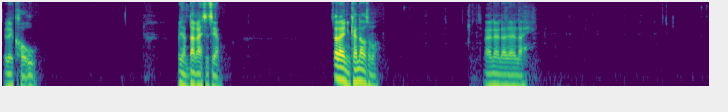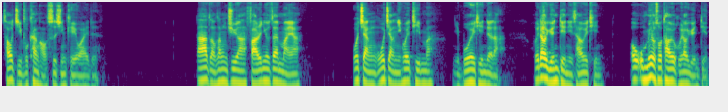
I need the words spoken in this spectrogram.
对不对？口误。我想大概是这样。再来，你看到什么？来来来来来。超级不看好四星 KY 的，大家涨上去啊，法人又在买啊。我讲我讲你会听吗？你不会听的啦。回到原点你才会听哦。我没有说他会回到原点，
